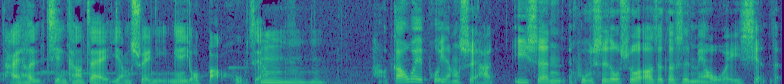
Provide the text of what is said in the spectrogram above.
还很健康，在羊水里面有保护，这样。”嗯嗯嗯。好，高位破羊水，他医生护士都说：“哦，这个是没有危险的。”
